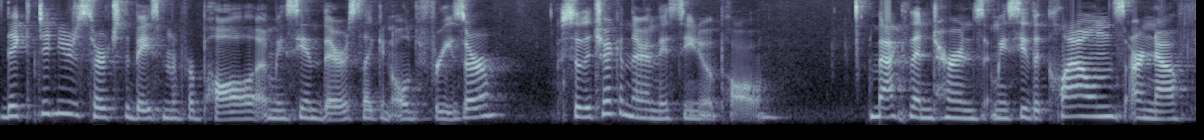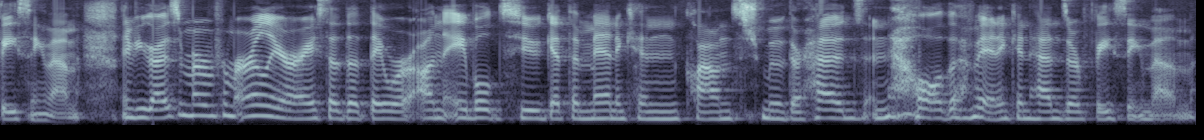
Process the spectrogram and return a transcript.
They continue to search the basement for paul and we see there's like an old freezer. So they check in there and they see no paul Mac then turns and we see the clowns are now facing them. And if you guys remember from earlier, I said that they were unable to get the mannequin clowns to move their heads, and now all the mannequin heads are facing them.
